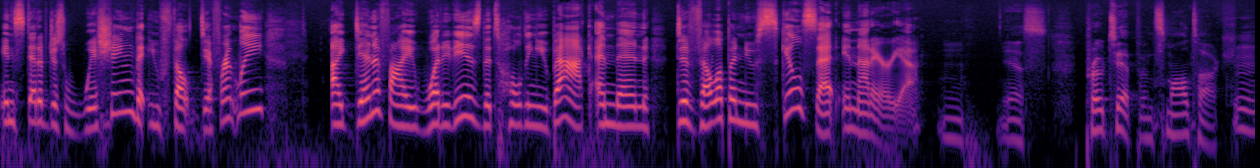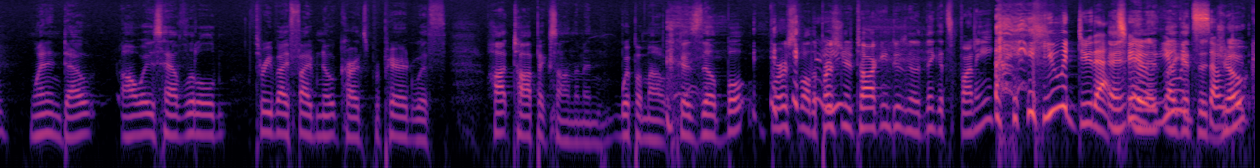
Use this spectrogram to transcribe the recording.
instead of just wishing that you felt differently. Identify what it is that's holding you back and then develop a new skill set in that area. Yes. Pro tip on small talk. Mm. When in doubt, always have little three by five note cards prepared with hot topics on them and whip them out because they'll both. First of all, the person you're talking to is going to think it's funny, you would do that and, too. and it, You like would it's a so do- joke,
